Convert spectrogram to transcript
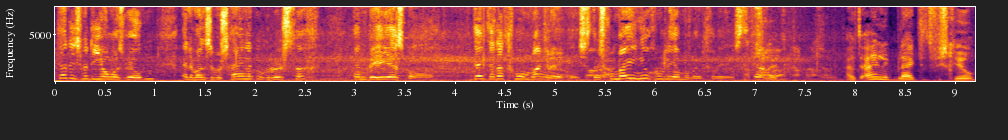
Dat is wat die jongens wilden. En dan waren ze waarschijnlijk ook rustig en beheersbaar. Ik denk dat dat gewoon belangrijk is. Dat is voor mij een heel groot leermoment geweest. Absoluut. Uiteindelijk blijkt het verschil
